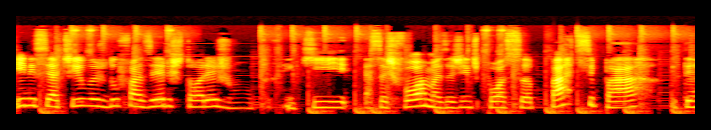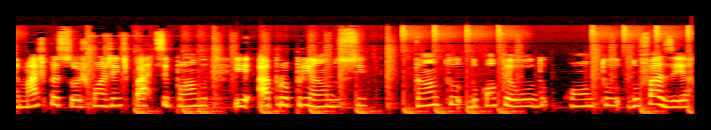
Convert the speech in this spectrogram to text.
iniciativas do fazer história junto, em que essas formas a gente possa participar e ter mais pessoas com a gente participando e apropriando-se tanto do conteúdo quanto do fazer.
